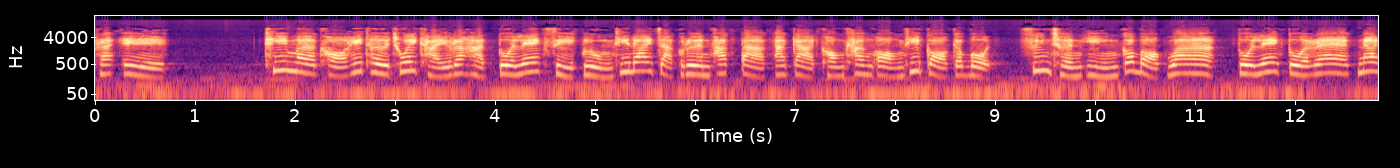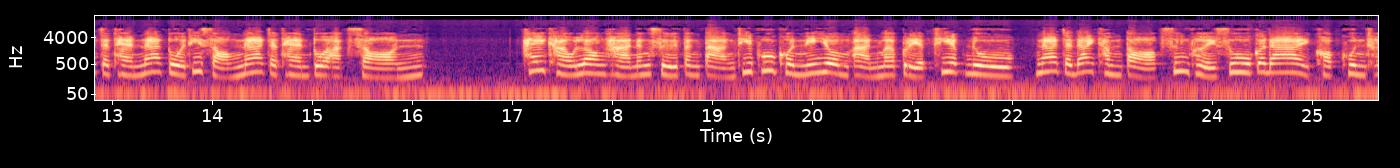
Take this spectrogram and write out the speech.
พระเอก ที่มาขอให้เธอช่วยไขรหัสตัวเลขสี่กลุ่มที่ได้จากเรือนพักตากอากาศของคังอ๋องที่ก่อกระบฏ ซึ่งเฉินอิงก็บอกว่า ตัวเลขตัวแรกน่าจะแทนหน้าตัวที่สองน่าจะแทนตัวอักษร ให้เขาลองหาหนังสือต่างๆ ที่ผู้คนนิยมอ่านมาเปรียบเทียบดู น่าจะได้คำตอบ ซึ่งเผยสู้ก็ได้ ขอบคุณเธ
